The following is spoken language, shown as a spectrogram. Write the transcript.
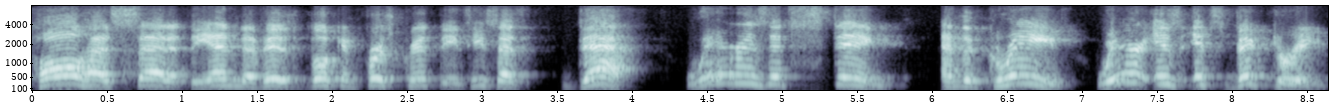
Paul has said at the end of his book in First Corinthians, he says, Death, where is its sting? And the grave, where is its victory?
